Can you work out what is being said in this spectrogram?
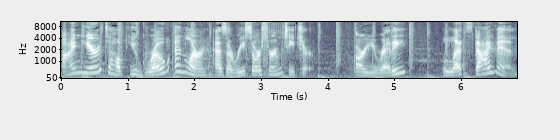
I'm here to help you grow and learn as a resource room teacher. Are you ready? Let's dive in.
